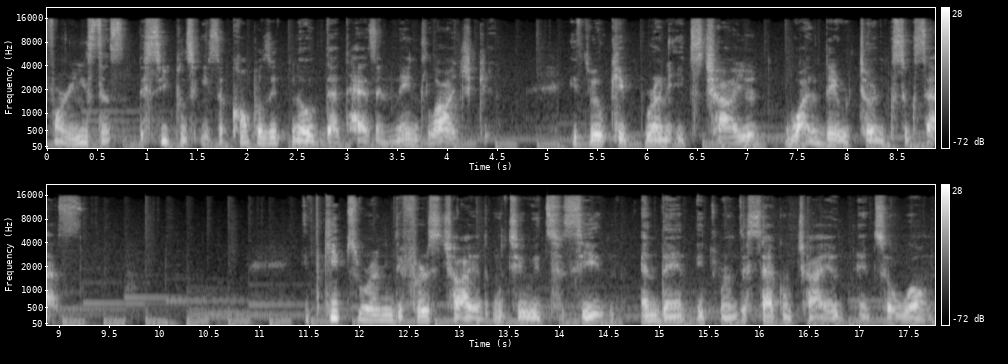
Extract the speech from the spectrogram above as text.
For instance, the sequence is a composite node that has an AND logic. It will keep running its child while they return success. It keeps running the first child until it succeeds, and then it runs the second child and so on.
